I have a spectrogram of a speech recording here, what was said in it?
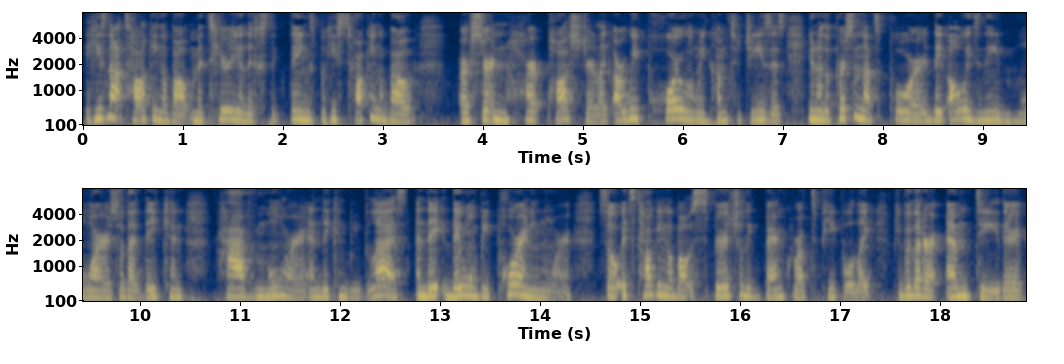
he's not talking about materialistic things, but he's talking about our certain heart posture. Like, are we poor when we come to Jesus? You know, the person that's poor, they always need more so that they can have more and they can be blessed and they, they won't be poor anymore. So it's talking about spiritually bankrupt people, like people that are empty. They're,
